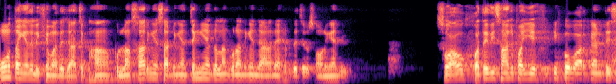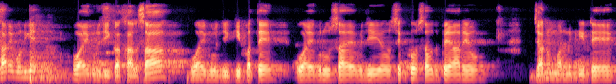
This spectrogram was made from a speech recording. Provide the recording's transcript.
ਹੁਣ ਤਾਈਆਂ ਦੇ ਲਿਖੇਵਾਂ ਦੇ ਜਾਚਕ, ਹਾਂ, ਭੁੱਲਾਂ ਸਾਰੀਆਂ ਸਾਡੀਆਂ ਚੰਗੀਆਂ ਗੱਲਾਂ ਗੁਰਾਂ ਦੀਆਂ ਜਾਣਦੇ ਹਿਰਦੇ 'ਚ ਵਸਾਉਣੀਆਂ ਜੀ। ਸੋ ਆਓ ਫਤਿਹ ਦੀ ਸਾਂਝ ਪਾਈਏ। ਇੱਕੋ ਵਾਰ ਕਹਿਣ ਤੇ ਸਾਰੇ ਬੋਲੀਏ, ਵਾਹਿਗੁਰੂ ਜੀ ਕਾ ਖਾਲਸਾ, ਵਾਹਿਗੁਰੂ ਜੀ ਕੀ ਫਤਿਹ, ਵਾਹਿਗੁਰੂ ਸਾਹਿਬ ਜੀਓ ਸਿੱਖੋ ਸ਼ਬਦ ਪਿਆਰਿਓ, ਜਨਮ ਮਰਨ ਕੀ ਟੇਕ।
